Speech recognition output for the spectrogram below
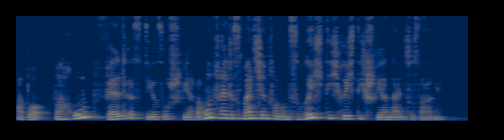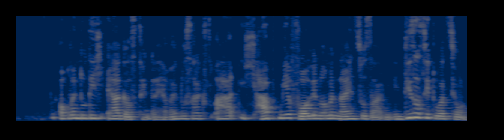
Aber warum fällt es dir so schwer? Warum fällt es manchen von uns richtig, richtig schwer, Nein zu sagen? Auch wenn du dich ärgerst hinterher, wenn du sagst, ah, ich habe mir vorgenommen, Nein zu sagen. In dieser Situation,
